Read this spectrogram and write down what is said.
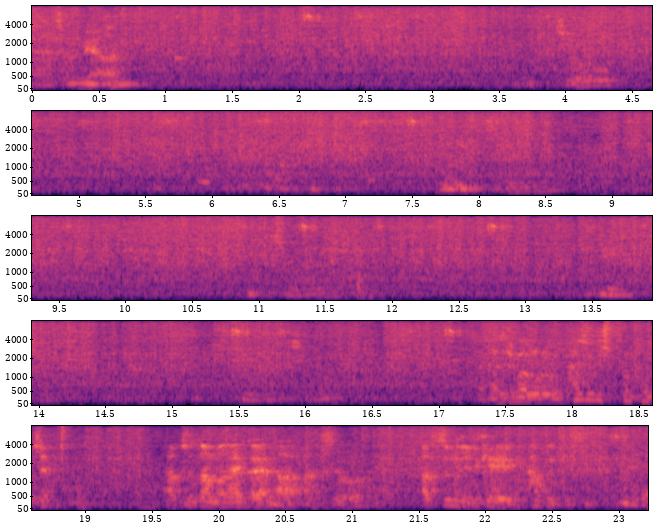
자, 정면. 이쪽. 오른쪽. 뒤쪽. 왼쪽. 왼쪽. 자, 마지막으로 하시고 싶은 포즈? 악수도 한번 할까요? 아, 악수. 악수는 이렇게 하고 있겠습니다.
